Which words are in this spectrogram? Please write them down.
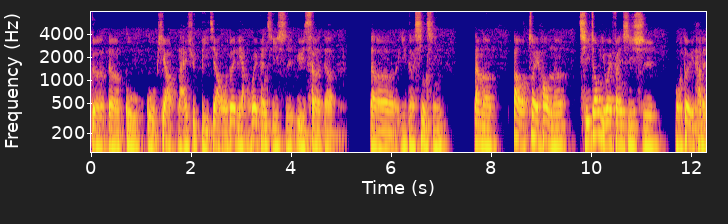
个的股股票来去比较我对两位分析师预测的的一个信心，那么到最后呢，其中一位分析师，我对于他的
